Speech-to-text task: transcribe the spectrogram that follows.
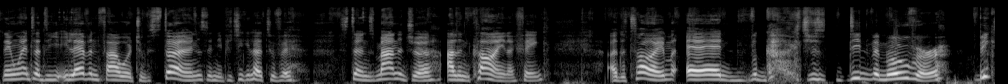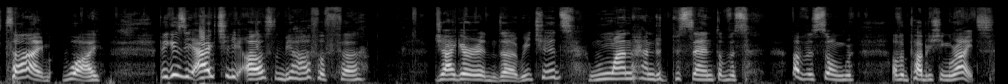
they went at the 11th hour to the Stones, and in particular to the Stones manager, Allen Klein, I think, at the time, and the guy just did them over big time. Why? Because he actually asked on behalf of uh, Jagger and uh, Richards 100% of the, of the song of the publishing rights.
